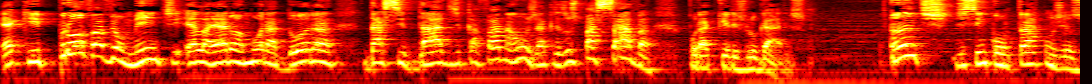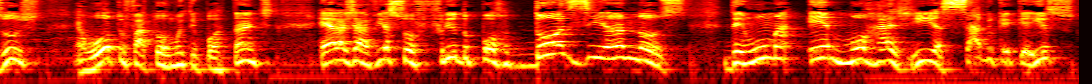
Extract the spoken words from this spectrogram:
é que provavelmente ela era uma moradora da cidade de Cafarnaum, já que Jesus passava por aqueles lugares. Antes de se encontrar com Jesus, é um outro fator muito importante, ela já havia sofrido por 12 anos de uma hemorragia. Sabe o que, que é isso?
